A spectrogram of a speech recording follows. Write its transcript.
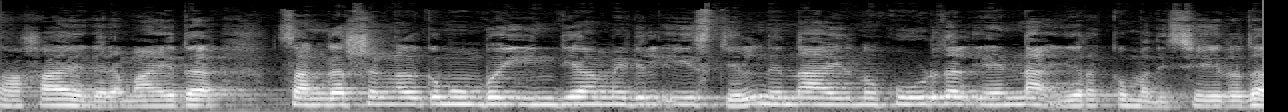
സഹായകരമായത്. സംഘർഷങ്ങൾക്ക് മുമ്പ് ഇന്ത്യ മിഡിൽ ഈസ്റ്റിൽ നിന്നായിരുന്നു കൂടുതൽ എണ്ണ ഇറക്കുമതി ചെയ്തത്.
